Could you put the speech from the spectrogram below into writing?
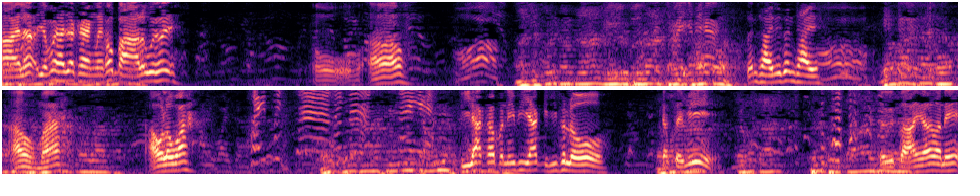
ตายแล้วยังไม่ทันจะแข่งเลยเข้าป่าแล้วเว้ยเฮ้ยโอ้โหเอาเอาอาจจะพูดคำร้านนี้ดูสิว่าใครจะพักก่อนเส้นชัยนี่เส้นชัยบอกว่าใครบอกเอามาเอาแล้ววะใครปิดตาแล้วน่ะใครอะพี่ยักษ์ครับอันนี้พี่ยักษ์อิทธิพโลกับเซมี่ สื่อสารกันแล้วตอนนี้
